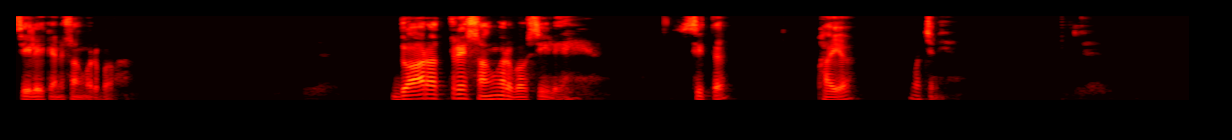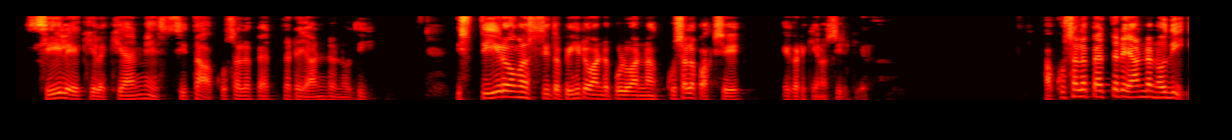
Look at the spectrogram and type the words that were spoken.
සීලය කියන්නේ සංවර බව. ద్వාරත්‍රේ සංවර බව සීලයයි. සිත, කය, වචනය. සීලය කියලා කියන්නේ සිත අකුසල පැත්තට යන්න නොදී ස්ථීරවම සිත පිහිටවන්න පුළුවන් නම් කුසල පක්ෂේ ඒකට කියනවා සීල් කියලා. අකුසල පැත්තට යන්න නොදී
